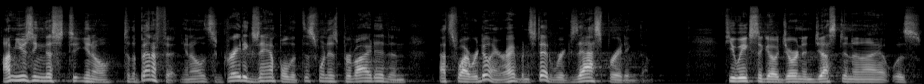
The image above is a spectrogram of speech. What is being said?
I'm using this to, you know, to the benefit. You know, it's a great example that this one has provided, and that's why we're doing it, right? But instead, we're exasperating them. A few weeks ago, Jordan and Justin and I was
